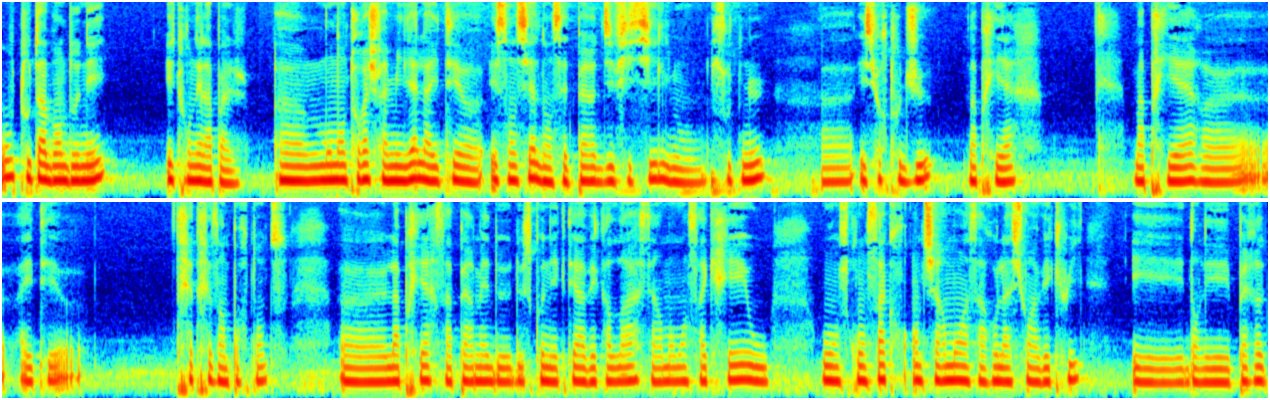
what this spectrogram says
ou tout abandonner et tourner la page. Euh, mon entourage familial a été euh, essentiel dans cette période difficile. Ils m'ont soutenu et surtout Dieu, ma prière. Ma prière a été très très importante. La prière, ça permet de, se connecter avec Allah. C'est un moment sacré où, où on se consacre entièrement à sa relation avec lui. Et dans les périodes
